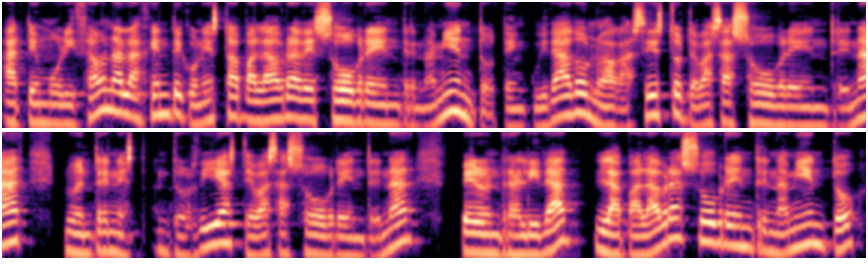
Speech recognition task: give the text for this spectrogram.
atemorizaban a la gente con esta palabra de sobreentrenamiento. Ten cuidado, no hagas esto, te vas a sobreentrenar, no entrenes tantos días, te vas a sobreentrenar, pero en realidad la palabra sobreentrenamiento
